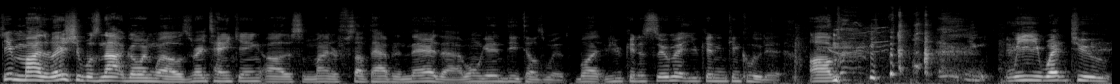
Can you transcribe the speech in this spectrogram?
Keep in mind the relationship was not going well. It was very tanking. Uh, there's some minor stuff that happened in there that I won't get in details with, but if you can assume it, you can conclude it. Um, we went to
